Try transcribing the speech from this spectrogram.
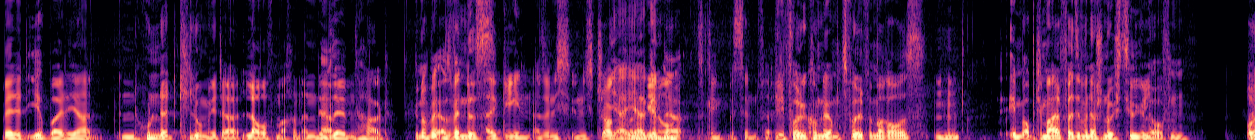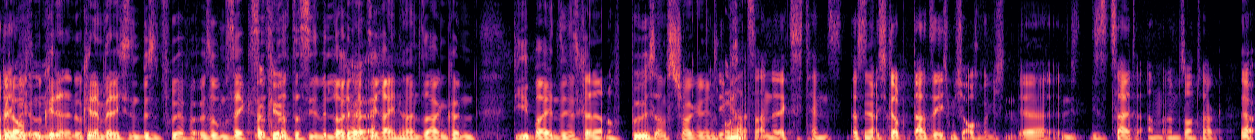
werdet ihr beide ja einen 100 Kilometer Lauf machen an Ja. demselben Tag. Genau, also wenn das. Also gehen, also nicht, nicht joggen, Ja, sondern ja, gehen. genau. Ja. Das klingt ein bisschen. ver- Die Folge kommt ja um 12 immer raus. Mhm. Im Optimalfall sind wir da schon durchs Ziel gelaufen. Oder wir laufen- okay, dann, okay, dann werde ich es ein bisschen früher, so um sechs, Okay. dass, dass die Leute, wenn sie reinhören, sagen können, die beiden sind jetzt gerade noch böse am struggeln. Okay. kratzen an der Existenz. Das, Ja. Ich glaube, da sehe ich mich auch wirklich äh, in die- diese Zeit am, am Sonntag. Ja.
